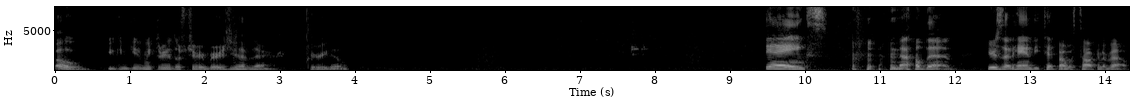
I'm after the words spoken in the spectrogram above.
Oh, you can give me three of those Cheri Berries you have there? Here you go. Thanks. now then, here's that handy tip I was talking about.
